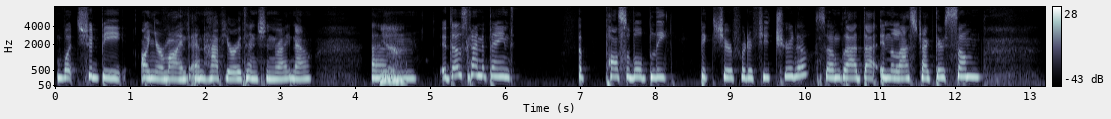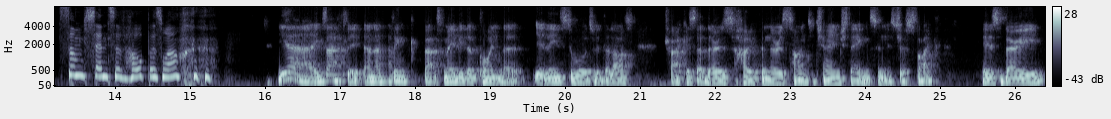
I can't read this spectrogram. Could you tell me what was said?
what should be on your mind and have your attention right now. Um, It does kind of paint a possible bleak picture for the future, though. So I'm glad that in the last track there's some some sense of hope as well. yeah exactly and i think that's maybe the point that it leans towards with the last track is that there is hope and there is time to change things and it's just like it's very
